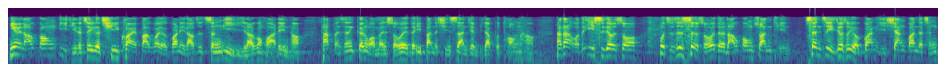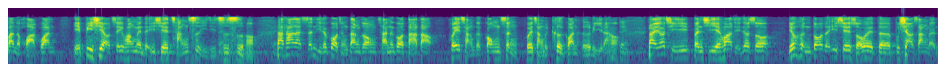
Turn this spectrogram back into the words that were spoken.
因为劳工议题的这个区块，包括有关于劳资争议以及劳工法令哈，它本身跟我们所谓的一般的刑事案件比较不同哈。那当然我的意思就是说，不只是设所谓的劳工专庭，甚至也就是有关于相关的承办的法官，也必须要这一方面的一些常识以及知识哈。那他在审理的过程当中，才能够达到。非常的公正，非常的客观合理了哈。对。那尤其本席也化解，就是说有很多的一些所谓的不孝商人，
